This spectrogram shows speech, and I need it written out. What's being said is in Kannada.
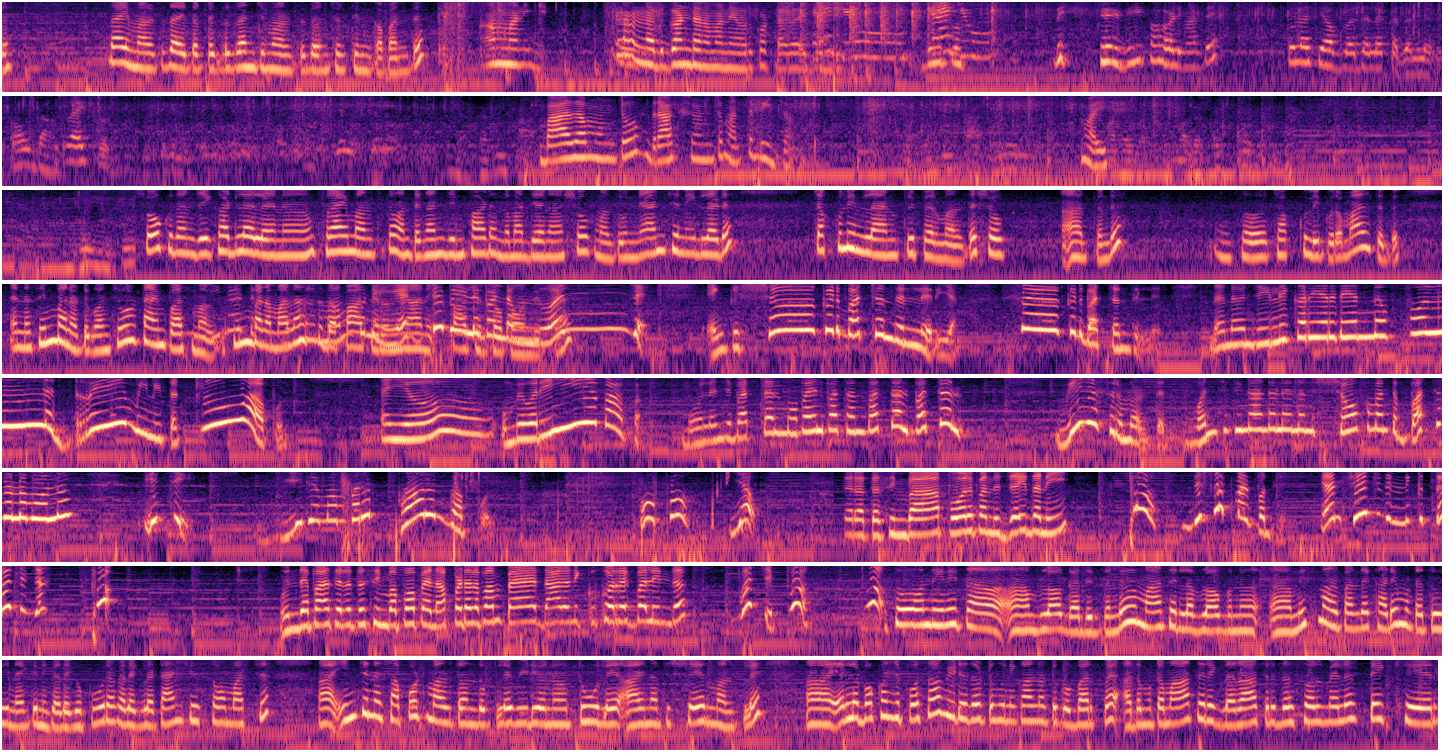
ಫ್ರೈ ಮಲ್ತದ ಐದೊಟ್ಟಿಗೆ ಗಂಜಿ ಮಾಡ್ತದ ಒಂಚೂರು ತಿನ್ಕ ಬಂದು ಅಮ್ಮನಿಗೆ ನನ್ನದು ಗಂಡನ ಮನೆಯವರು ಕೊಟ್ಟಾಗ ಇದು ದೀಪ ದೀ- ದೀಪಾವಳಿ ಮತ್ತೆ ತುಳಸಿ ಹಬ್ಬದ ಲೆಕ್ಕದಲ್ಲಿ ಡ್ರೈ ಫ್ರೂಟ್ಸ್ ಬಾದಾಮ್ ಉಂಟು ದ್ರಾಕ್ಷಿ ಉಂಟು ಮತ್ತೆ ಬೀಜ ಉಂಟು ಹಾಯ್ ಶೋಕುದಂಜಿ ಕಡ್ಲೆಲೆನ್ ಫ್ರೈ ಮಲ್ತದ ಒಂತೆ ಗಂಜಿನ ಪಾಡಂದು ಮಧ್ಯಾಹ್ನ ಶೋಕ್ ಮಲ್ತು ಉಣ್ಣೆ ಅಂಚನೆ ಇಲ್ಲಡೆ ಚಕ್ಕುಲಿನ್ಲಾನ್ ಪ್ರಿಪೇರ್ ಮಲ್ತೆ ಶೋಕ್ ಆತುಂಡು. ಸೊ ಚಕ್ಕುಲಿ ಪೂರ ಮಲ್ತದ್ದು. ಎನ್ನ ಸಿಂಬನೊಟ್ಟಿಗೆ ಒಂಚೂರು ಟೈಮ್ ಪಾಸ್ ಮಲ್ತು. ಸಿಂಬನ ಮನಸ್ಸದ ಪಾತ್ರ ಒಂಜೆ ಎಂಕ್ ಶೋಕಡ್ ಬಚ್ಚಂದಿಲ್ಲರಿಯ. ಸೋಕಡ್ ಬಚ್ಚಂದಿಲ್ಲರಿ. ನನ್ನ ಒಂಜಿ ಇಲ್ಲಿ ಕರಿಯರಡೆ ಎನ್ನ ಫುಲ್ ಡ್ರೀಮ್ ಇನಿತ ಟ್ರೂ ಆಪುನ್ ಅಯ್ಯೋ ಉಂಬೆ ಒರಿಯೇ ಪಾಪ ಮೂಲಂಜಿ ಬತ್ತಲ್ ಮೊಬೈಲ್ ಬತ್ತನ್ ಬತ್ತಲ್ ಬತ್ತಲ್ ವೀಡಿಯೋ ಶುರು ಮಾಡ್ತೇನೆ ಒಂಜಿ ದಿನ ಆಡಲೆ ನನ್ನ ಶೋಕ್ ಮಂತ ಬಚ್ಚದಲ್ಲ ಮೋಲು ಇಜ್ಜಿ ವಿಡಿಯೋ ಮಂಪರೆ ಪಾರನ್ ಬಪ್ಪುಲ್ ಪೋ ಪೋ ಯವ್ ತೆರತ ಸಿಂಬಾ ಪೋರೆ ಪಂದು ಜೈದನಿ ಪೋ ಡಿಸ್ಟರ್ಬ್ ಮಾಡ್ಪಡ್ತಿ ಯಾನ್ ಚೇಚಿದ್ದೀನಿ ನಿಕ್ ತೋಚಿಜ್ಜ ಪೋ ಉಂದೆ ಪಾತಿರತ ಸಿಂಬ ಪೋಪೆನ ಅಪ್ಪಡಲ ಪಂಪೆ ದಾರ ನಿಕ್ಕು ಕೊರ್ರೆಗ್ ಬಲಿಂದ. ಪೊಚ್ಚಿ ಸೊ ಒಂದು ಇನ್ನಿತ ಬ್ಲಾಗ್ ಅದಿತ್ತು ಮಾತೆಲ್ಲ ಬ್ಲಾಗ್ನು ಮಿಸ್ ಮಲ್ಪಂದೆ ಕಡೆ ಮುಟ್ಟ ತೂಯಿನಕ್ಕೆ ನಿಗಲೆಗೆ ಪೂರ ಕಲೆಗ್ಲ. ಥ್ಯಾಂಕ್ ಯು ಸೋ ಮಚ್ ಇಂಚಿನ ಸಪೋರ್ಟ್ ಮಲ್ತೊಂದು ಪ್ಲೆ ವಿಡಿಯೋನು ತೂಲೆ, ಆಯ್ನತಿ ಶೇರ್ ಮಲ್ಪ್ಲೆ. ಎಲ್ಲ ಬೊಕೊಂಜಿ ಹೊಸ ವಿಡಿಯೋದೊಟ್ಟಿಗೂ ನಿಕಾಲ್ನೊಟ್ಟಿಗೂ ಬರ್ಪೆ. ಅದ ಮುಟ್ಟ ಮಾತೆರೆಗ್ಲ, ರಾತ್ರಿದ ಸೋಲ್ ಮೇಲೆ ಟೇಕ್ ಕೇರ್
